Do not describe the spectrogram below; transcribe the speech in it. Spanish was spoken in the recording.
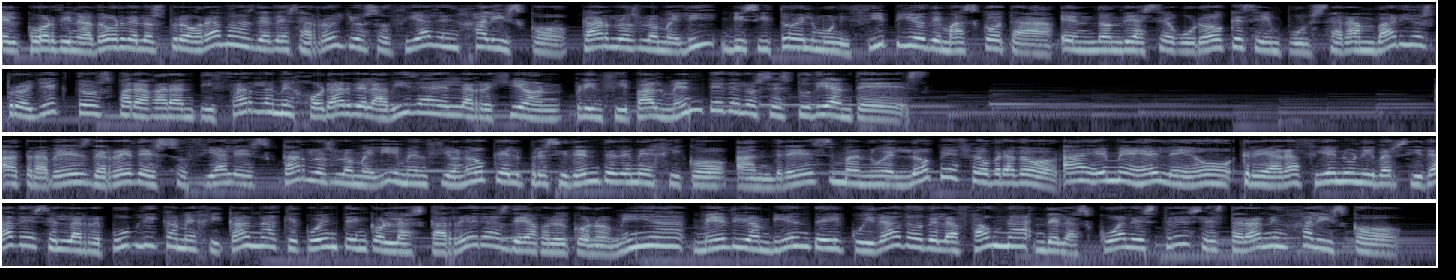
El coordinador de los programas de desarrollo social en Jalisco, Carlos Lomelí, visitó el municipio de Mascota, en donde aseguró que se impulsarán varios proyectos para garantizar la mejorar de la vida en la región, principalmente de los estudiantes. A través de redes sociales, Carlos Lomelí mencionó que el presidente de México, Andrés Manuel López Obrador, AMLO, creará 100 universidades en la República Mexicana que cuenten con las carreras de agroeconomía, medio ambiente y cuidado de la fauna, de las cuales tres estarán en Jalisco.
